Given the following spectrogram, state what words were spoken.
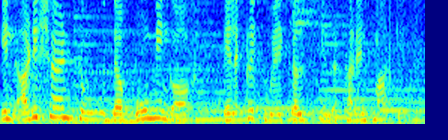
in addition to the booming of electric vehicles in the current market.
